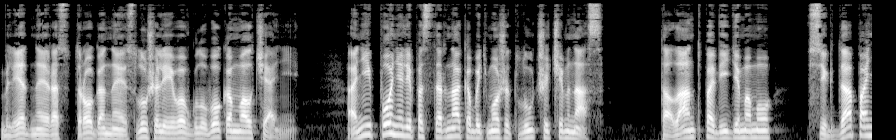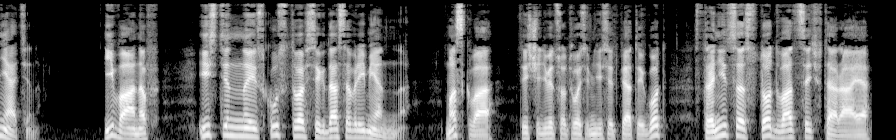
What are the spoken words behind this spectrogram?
бледные, растроганные, слушали его в глубоком молчании. Они поняли Пастернака, быть может, лучше, чем нас. Талант, по-видимому, всегда понятен. Иванов. Истинное искусство всегда современно. Москва, 1985 год, страница 122.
